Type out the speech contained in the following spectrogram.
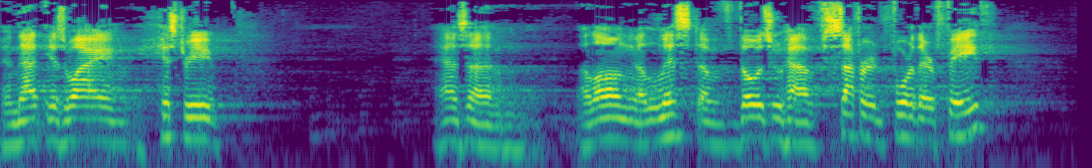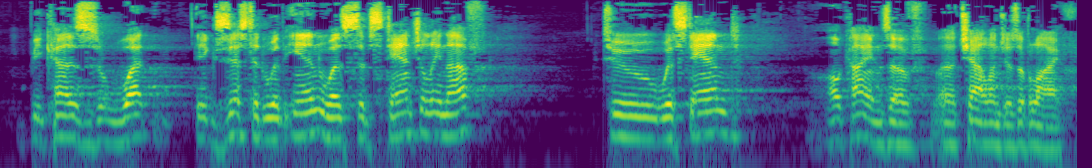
And that is why history has a, a long a list of those who have suffered for their faith because what existed within was substantial enough to withstand all kinds of uh, challenges of life.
